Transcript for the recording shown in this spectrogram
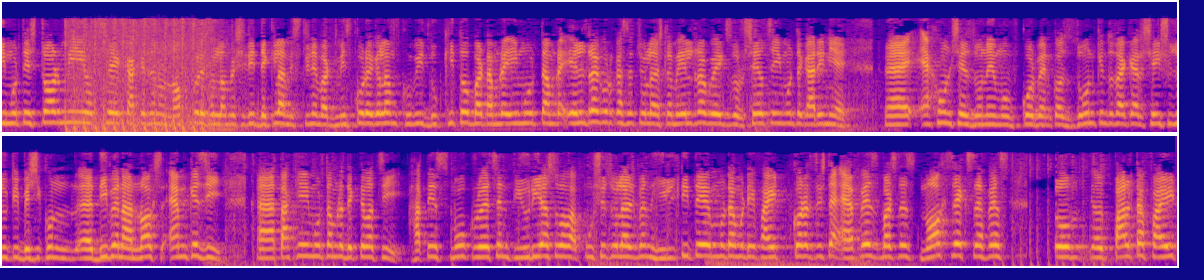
এই মুহূর্তে স্টর্মি হচ্ছে, কাকে যেন নক করে ফেললাম আমরা সেটি দেখলাম স্ক্রিনে বাট মিস করে গেলাম, খুবই দুঃখিত বাট আমরা এই মুহূর্তে আমরা এলড্রাগোর কাছে চলে আসলাম। এলড্রাগো এক্সোর সে হচ্ছে এই মুহূর্তে গাড়ি নিয়ে এখন সে জোনে মুভ করবেন কজ জোন কিন্তু তাকে আর সেই সুযোগটি বেশিক্ষণ দিবে না। নক্স এম কেজি তাকে এই মুহূর্তে আমরা দেখতে পাচ্ছি। হাতে স্মোক রয়েছেন ফিউরিয়াস ও পুষে চলে আসবেন। হিলটিতে মোটামুটি ফাইট করার চেষ্টা FS versus Knox X FS তো পাল্টা ফাইট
